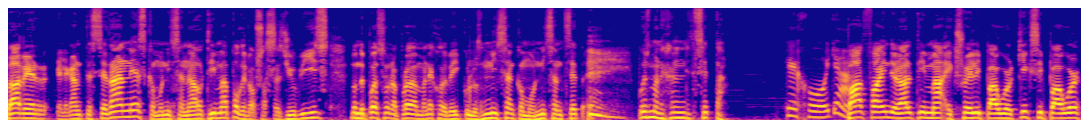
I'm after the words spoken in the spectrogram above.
Va a haber elegantes sedanes como Nissan Altima, poderosas SUVs, donde puedes hacer una prueba de manejo de vehículos Nissan como Nissan Z. Puedes manejar el Z. ¡Qué joya! Pathfinder, Altima, X-Rally Power, Kixi Power,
